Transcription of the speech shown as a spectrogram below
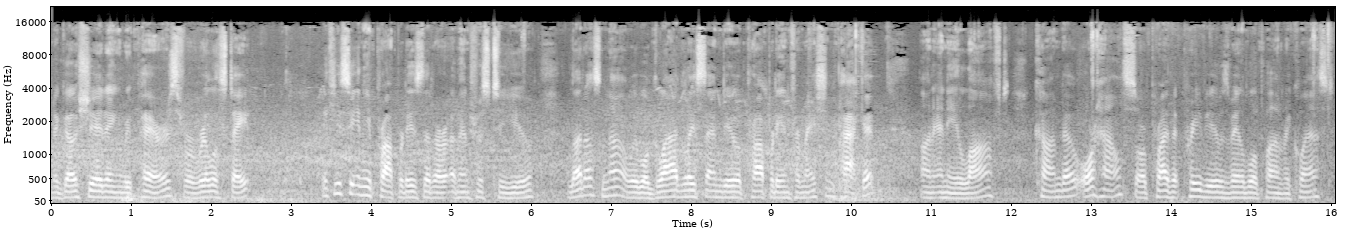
negotiating repairs for real estate. If you see any properties that are of interest to you, let us know. We will gladly send you a property information packet on any loft, condo, or house, or private preview is available upon request.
